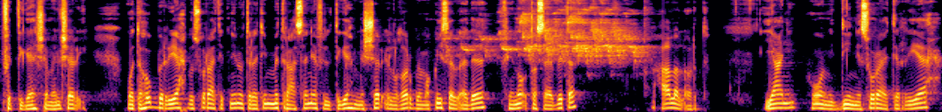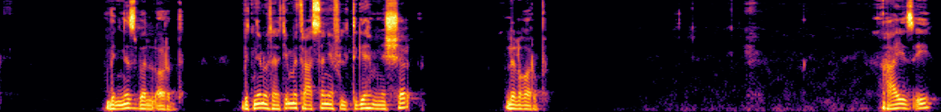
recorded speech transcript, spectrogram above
في اتجاه شمال شرقي. وتهب الرياح بسرعة 32 متر على الثانية في الاتجاه من الشرق للغرب مقيسة بأداة في نقطة ثابتة على الأرض. يعني هو مديني سرعة الرياح بالنسبة للأرض. ب 32 متر على الثانية في الاتجاه من الشرق للغرب. عايز إيه؟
